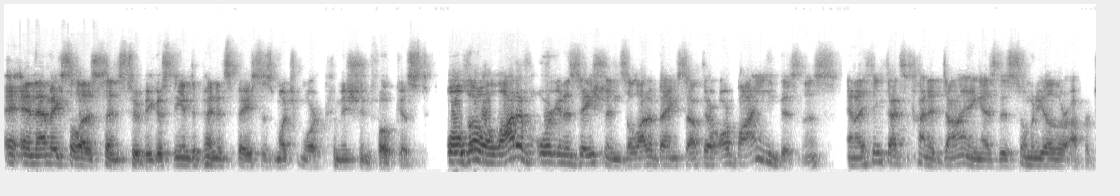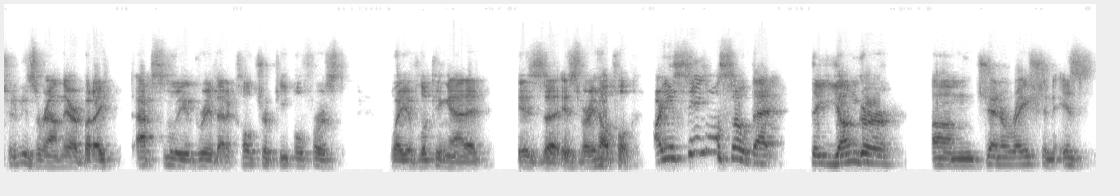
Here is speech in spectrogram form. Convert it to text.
And, and that makes a lot of sense too, because the independent space is much more commission focused. Although a lot of organizations, a lot of banks out there are buying business, and I think that's kind of dying as there's so many other opportunities around there. But I absolutely agree that a culture, people first way of looking at it is uh, is very helpful. Are you seeing also that the younger um, generation is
